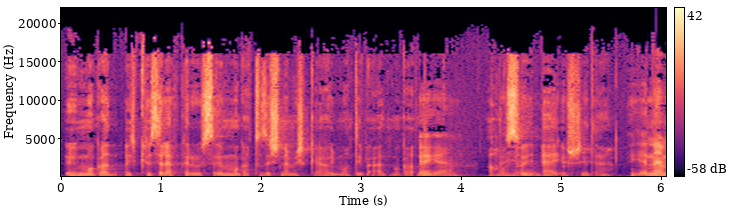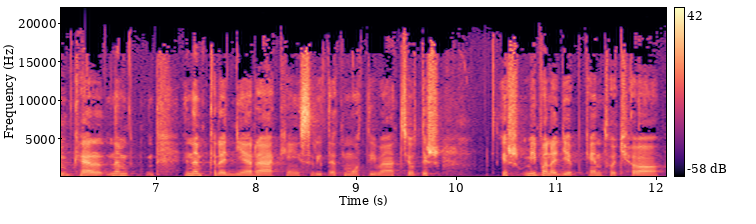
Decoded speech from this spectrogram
önmagad, hogy közelebb kerülsz önmagadhoz, és nem is kell, hogy motiváld magad. Igen ahhoz, Igen. hogy eljuss ide. Igen, nem hmm. kell, nem, nem kell egy ilyen rákényszerített motivációt, és, és mi van egyébként, hogyha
